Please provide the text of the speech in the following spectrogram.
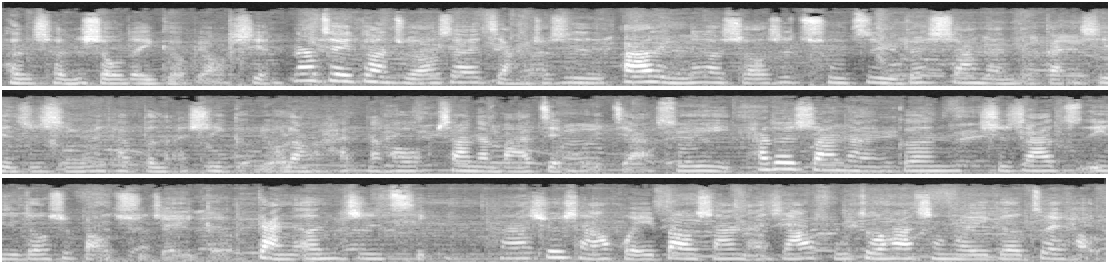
很成熟的一个表现。那这一段主要是在讲，就是阿玲那个时候是出自于对沙南的感谢之心，因为他本来是一个流浪汉，然后沙南把他捡回家，所以他对沙南跟石沙子一直都是保持着一个感恩之情。他就想要回报沙南，想要辅佐他成为一个最好的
